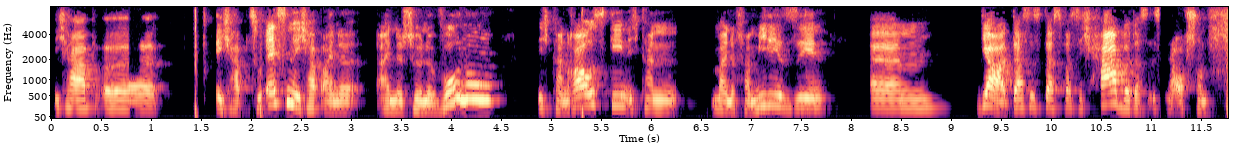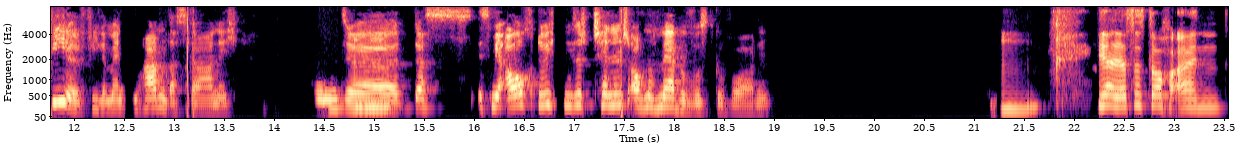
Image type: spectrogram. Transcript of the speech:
Ich habe äh, ich habe zu essen, ich habe eine, eine schöne Wohnung, ich kann rausgehen, ich kann meine Familie sehen. Ähm, ja, das ist das, was ich habe. Das ist ja auch schon viel. Viele Menschen haben das gar nicht. Und äh, mhm. das ist mir auch durch diese Challenge auch noch mehr bewusst geworden. Mhm. Ja, das ist doch ein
